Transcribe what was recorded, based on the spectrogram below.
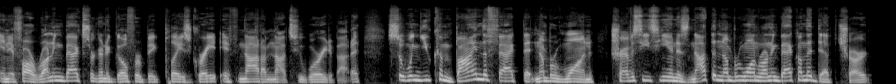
And if our running backs are going to go for big plays, great. If not, I'm not too worried about it. So when you combine the fact that number one, Travis Etienne is not the number one running back on the depth chart,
